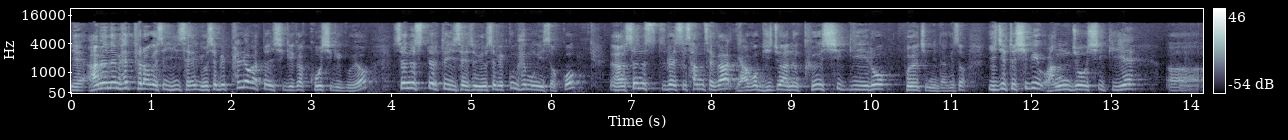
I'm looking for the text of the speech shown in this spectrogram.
예, 아멘엠 헤트라고 해서 2세 요셉이 팔려갔던 시기가 그 시기고요. 세누스트레스 2세에서 요셉의 꿈 해몽이 있었고 어, 세누스트레스 3세가 야곱 이주하는 그 시기로 보여집니다. 그래서 이집트 12 왕조 시기에 어,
